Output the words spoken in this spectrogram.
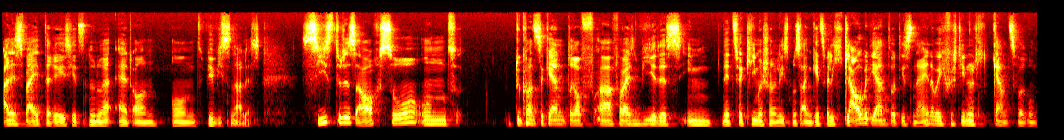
alles weitere ist jetzt nur nur Add-on und wir wissen alles. Siehst du das auch so und du kannst ja gerne darauf äh, verweisen, wie ihr das im Netzwerk Klimajournalismus angeht, weil ich glaube, die Antwort ist nein, aber ich verstehe noch nicht ganz warum.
